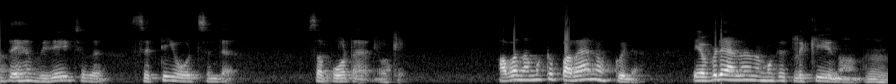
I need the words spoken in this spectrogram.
അദ്ദേഹം വിജയിച്ചത് സിറ്റി ഓട്സിന്റെ സപ്പോർട്ടായിരുന്നു ഓക്കെ അപ്പോൾ നമുക്ക് പറയാനൊക്കില്ല. എവിടെയാണ് നമുക്ക് ക്ലിക്ക് ചെയ്യുന്നതെന്ന്.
